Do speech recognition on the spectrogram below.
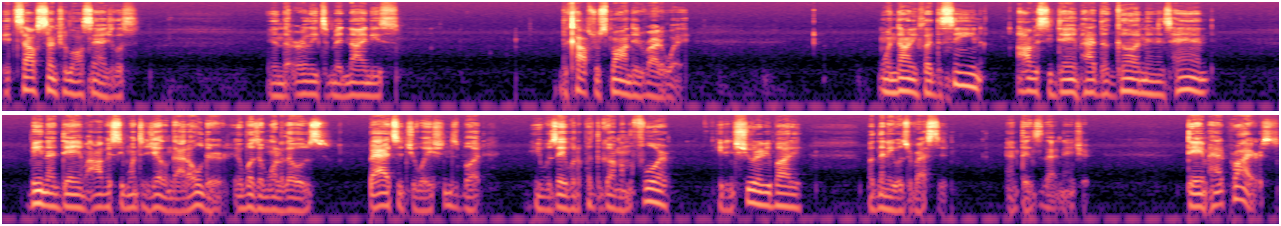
It's South Central Los Angeles in the early to mid 90s the cops responded right away. When Donnie fled the scene, obviously Dame had the gun in his hand. Being that Dame obviously went to jail and got older, it wasn't one of those bad situations, but he was able to put the gun on the floor. He didn't shoot anybody, but then he was arrested and things of that nature. Dame had priors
